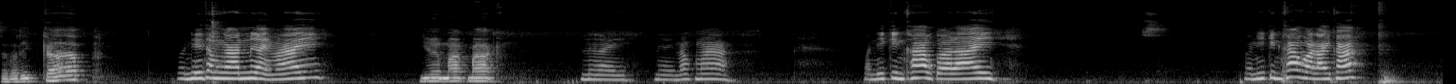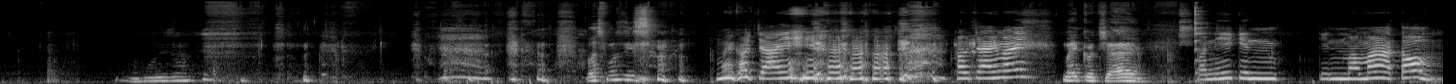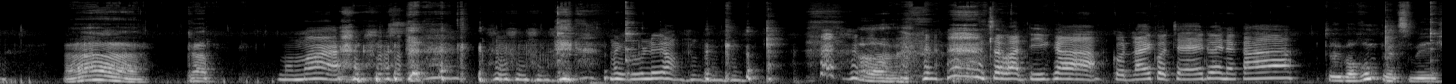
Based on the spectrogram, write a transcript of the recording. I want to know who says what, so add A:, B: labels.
A: สวัสดีครับ
B: วันนี้ทำงานเหนื่อยไหม
A: เหนื่อยมากมาก
B: เหนื่อย เหนื่อยมากๆ วันนี้กินข้าวกับอะไร วันนี้กินข้าวกับอะไรคะ
A: ๆ Was muss ich sagen? Was muss ich sagen?
B: ไม่เข้าใจ เข้าใจไหม
A: ไม่เข้าใจ
B: วันนี้กินกินมาม่าต้ม
A: อ่าครับ
B: มาม่า ไม่รู้เรื่อง
A: อ่า
B: สวัสดีค่ะ กดไลค์กดแชร์ให้ด้วยนะคะ
A: du überrumpelst mich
